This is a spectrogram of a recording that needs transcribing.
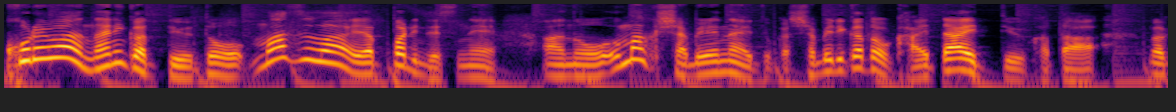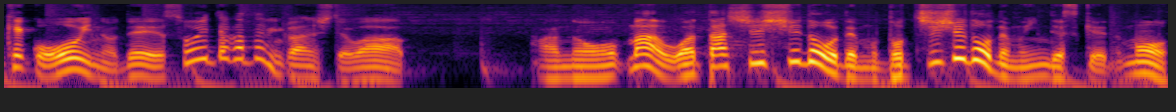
これは何かっていうと、まずはやっぱりですね、あの、うまく喋れないとか喋り方を変えたいっていう方が結構多いので、そういった方に関しては、あの、まあ、私主導でも、どっち主導でもいいんですけれども、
